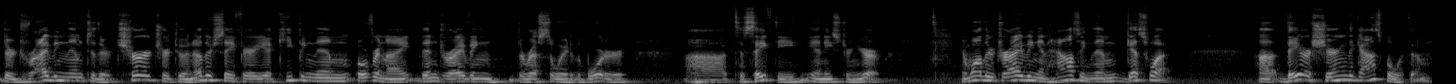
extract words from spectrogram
they're driving them to their church or to another safe area, keeping them overnight, then driving the rest of the way to the border uh, to safety in Eastern Europe. And while they're driving and housing them, guess what? Uh, they are sharing the gospel with them.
